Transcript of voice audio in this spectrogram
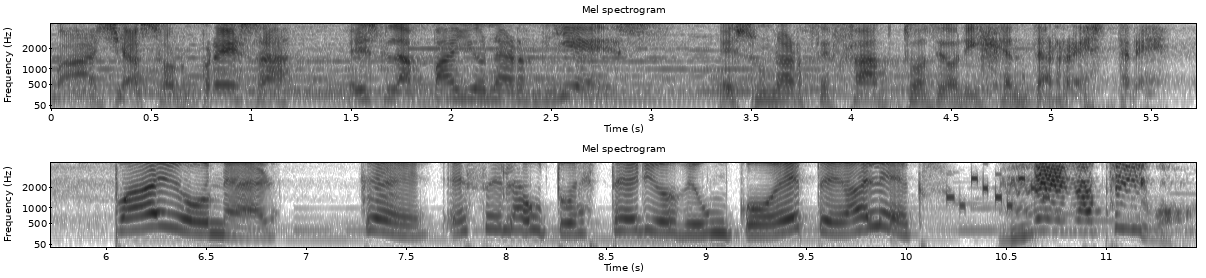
Vaya sorpresa, es la Pioneer 10. Es un artefacto de origen terrestre. Pioneer. ¿Qué? ¿Es el autoestéreo de un cohete, Alex? Negativo.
